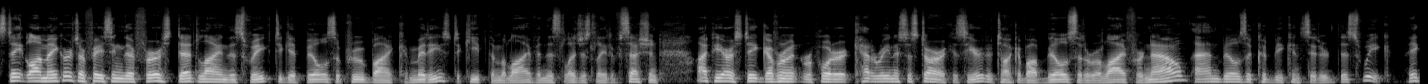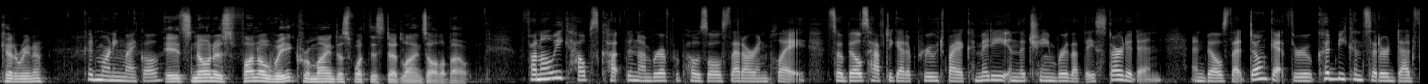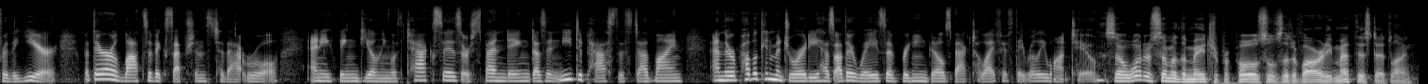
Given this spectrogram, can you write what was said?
State lawmakers are facing their first deadline this week to get bills approved by committees to keep them alive in this legislative session. IPR state government reporter Katerina Sostaric is here to talk about bills that are alive for now and bills that could be considered this week. Hey, Katerina. Good morning, Michael. It's known as Funnel Week. Remind us what this deadline's all about. Funnel Week helps cut the number of proposals that are in play. So bills have to get approved by a committee in the chamber that they started in, and bills that don't get through could be considered dead for the year. But there are lots of exceptions to that rule. Anything dealing with taxes or spending doesn't need to pass this deadline, and the Republican majority has other ways of bringing bills back to life if they really want to. So, what are some of the major proposals that have already met this deadline?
